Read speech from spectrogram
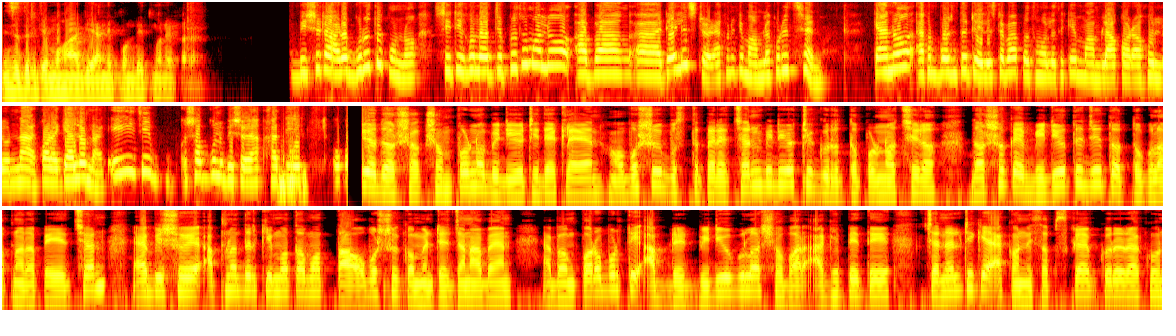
নিজেদেরকে মহাজ্ঞানী পণ্ডিত মনে করেন। বিষয়টা আরও গুরুত্বপূর্ণ, সেটি হলো যে প্রথম আলো এবং ডেলি স্টার এখন কি মামলা করেছেন? কেন এখন পর্যন্ত ডেলি স্টার বা প্রথম আলো থেকে মামলা করা হলো না, করা গেল না? এই যে সবগুলো বিষয় হাতির প্রিয় দর্শক, সম্পূর্ণ ভিডিওটি দেখলেন, অবশ্যই বুঝতে পেরেছেন ভিডিওটি গুরুত্বপূর্ণ ছিল। দর্শক, এই ভিডিওতে যে তথ্যগুলো আপনারা পেয়েছেন, এ বিষয়ে আপনাদের কি মতামত তা অবশ্যই কমেন্টে জানাবেন এবং পরবর্তী আপডেট ভিডিওগুলো সবার আগে পেতে চ্যানেলটিকে এখনই সাবস্ক্রাইব করে রাখুন।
